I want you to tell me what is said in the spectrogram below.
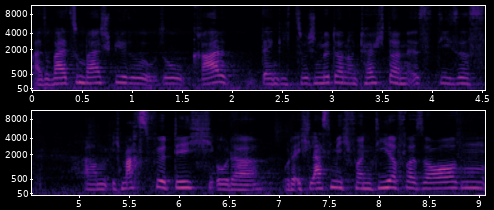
Also weil zum Beispiel so, so gerade, denke ich, zwischen Müttern und Töchtern ist dieses, ähm, ich mach's für dich oder, oder ich lass mich von dir versorgen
